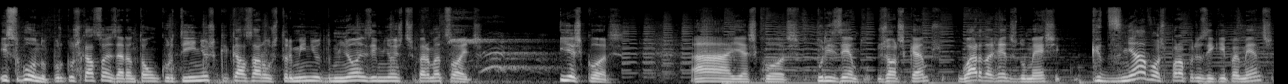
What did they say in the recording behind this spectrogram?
E segundo, porque os calções eram tão curtinhos que causaram o extermínio de milhões e milhões de espermatozoides. E as cores? Ah, e as cores. Por exemplo, Jorge Campos, guarda-redes do México, que desenhava os próprios equipamentos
